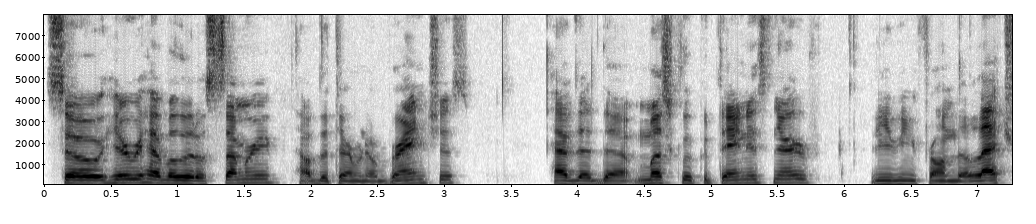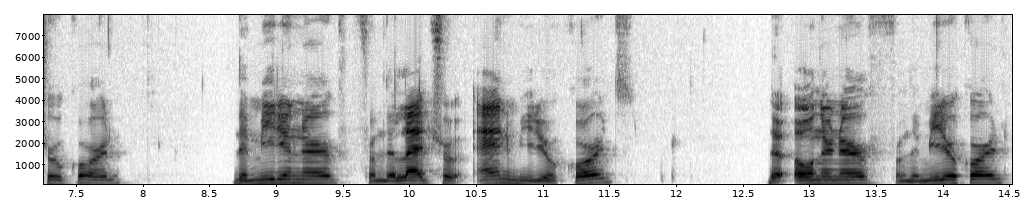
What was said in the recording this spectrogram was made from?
So here we have a little summary of the terminal branches. Have that the musculocutaneous nerve leaving from the lateral cord, the median nerve from the lateral and medial cords, the ulnar nerve from the medial cord,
